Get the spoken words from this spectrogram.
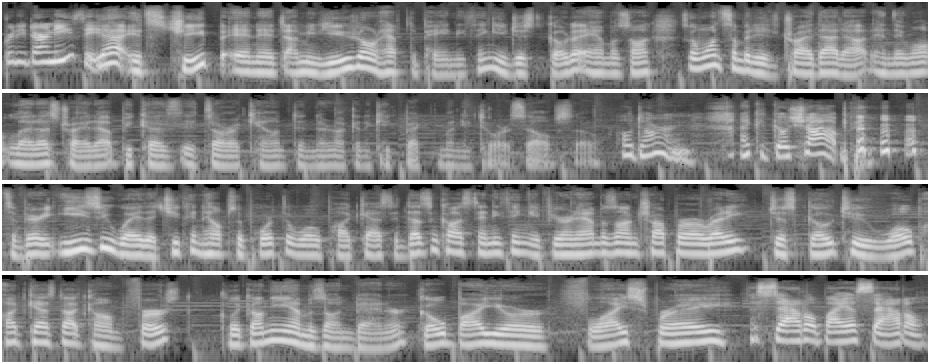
pretty darn easy. Yeah, it's cheap and it I mean you don't have to pay anything. You just go to Amazon. So I want somebody to try that out and they won't let us try it out because it's our account and they're not going to kick back the money to ourselves. So Oh darn. I could go shop. it's a very easy way that you can help support the Whoa podcast. It doesn't cost anything. If you're an Amazon shopper already, just go to whoapodcast.com first click on the Amazon banner, go buy your fly spray. A saddle, buy a saddle.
